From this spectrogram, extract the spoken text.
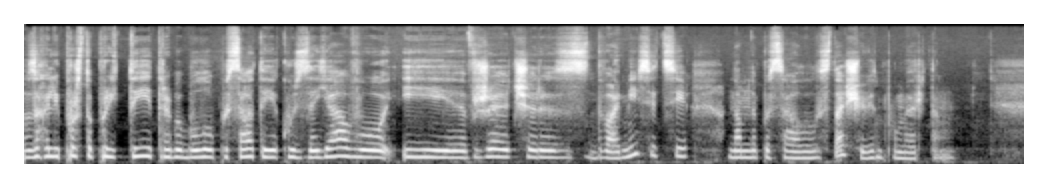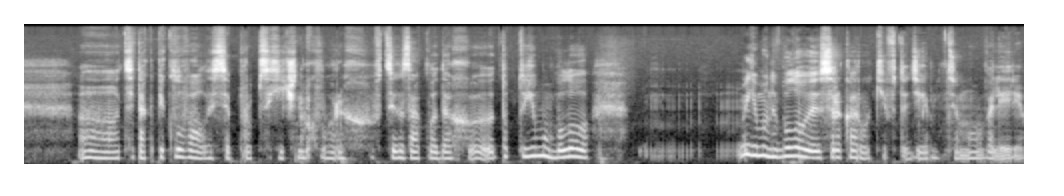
взагалі просто прийти, треба було писати якусь заяву. І вже через два місяці нам написали листа, що він помер там. Це так піклувалися про психічно хворих в цих закладах. Е, Тобто йому було Йому не було 40 років тоді, цьому Валерію.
